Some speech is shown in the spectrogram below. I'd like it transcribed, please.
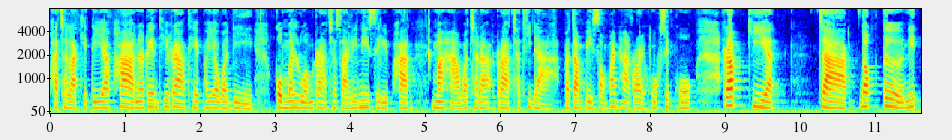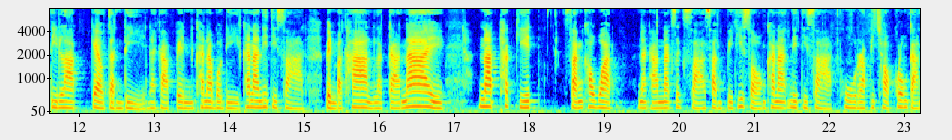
พัชรกิติยาภานเรนทิราชเทพยวดีกรมหลวงราชสารินีสิริพัฒน์มหาวชรราชธิดา ประจำปี 2566 รับเกียรติ จากดร นิติลักษ์แก้วจันดีนะคะเป็นคณบดีคณะนิติศาสตร์ เป็นประธานและการนายนัทกิจ สังขวัต นะคะนักศึกษาสันปีที่ 2 คณะนิติศาสตร์ ผู้รับผิดชอบโครงการ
